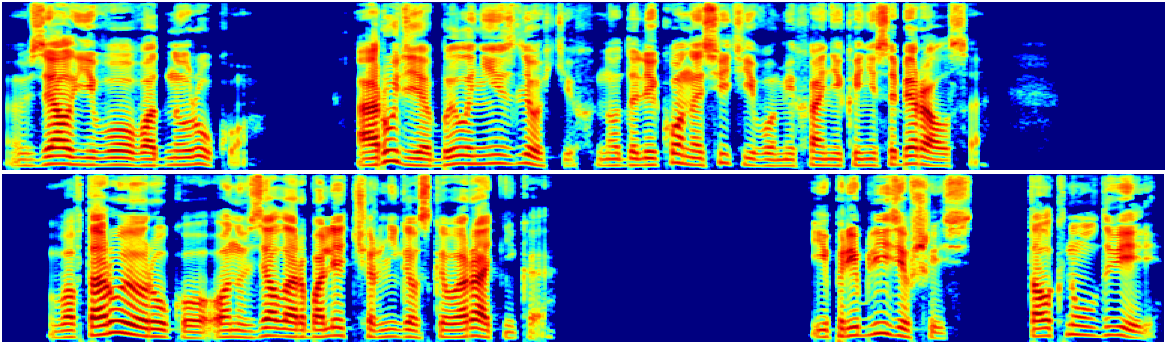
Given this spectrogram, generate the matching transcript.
Взял его в одну руку. Орудие было не из легких, но далеко носить его механик и не собирался. Во вторую руку он взял арбалет черниговского ратника. И, приблизившись, толкнул дверь.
